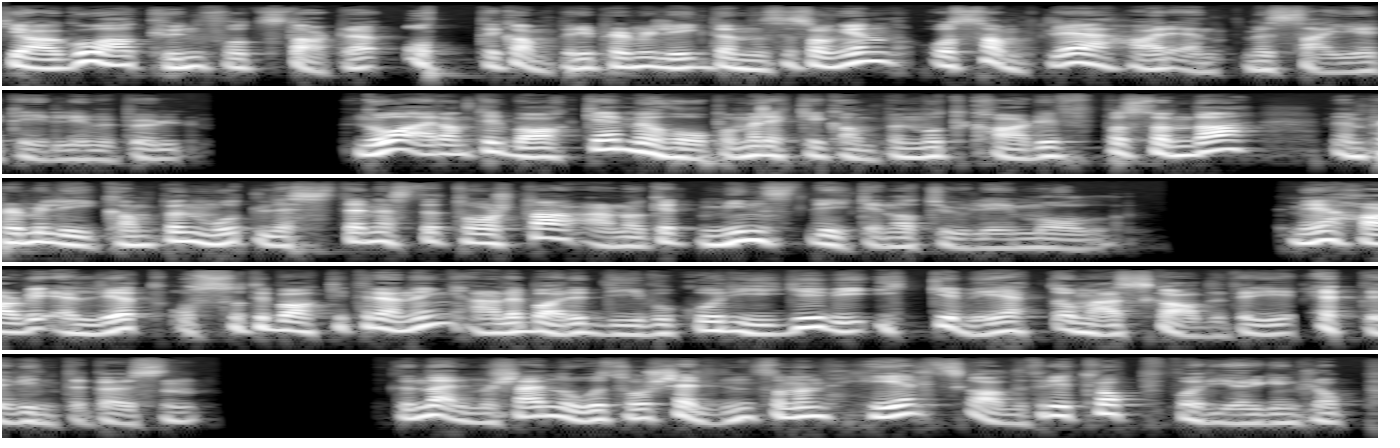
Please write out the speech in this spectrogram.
Tiago har kun fått starte åtte kamper i Premier League denne sesongen, og samtlige har endt med seier til Liverpool. Nå er han tilbake med håp om å rekke kampen mot Cardiff på søndag, men Premier League-kampen mot Leicester neste torsdag er nok et minst like naturlig mål. Med Harvey Elliot også tilbake i trening er det bare Divo Origi vi ikke vet om er skadefri etter vinterpausen. Det nærmer seg noe så sjelden som en helt skadefri tropp for Jørgen Klopp.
